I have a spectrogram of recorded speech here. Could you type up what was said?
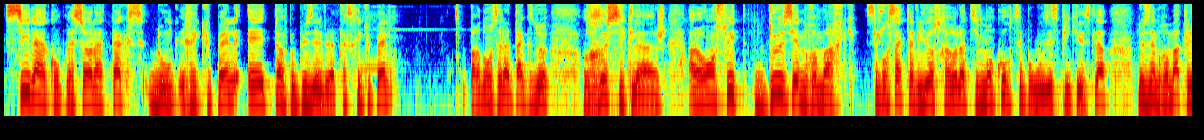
s'il a un compresseur, la taxe donc récupelle est un peu plus élevée. La taxe récupelle Pardon, c'est la taxe de recyclage. Alors ensuite, deuxième remarque, c'est pour ça que la vidéo sera relativement courte, c'est pour vous expliquer cela. Deuxième remarque, les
